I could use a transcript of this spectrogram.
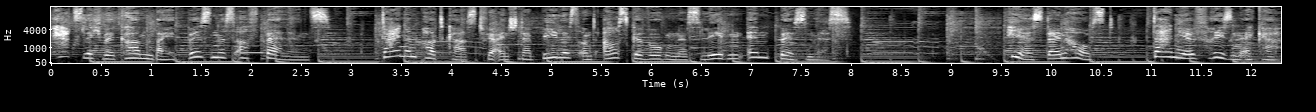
Herzlich willkommen bei Business of Balance deinem Podcast für ein stabiles und ausgewogenes Leben im Business. Hier ist dein Host, Daniel Friesenecker.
